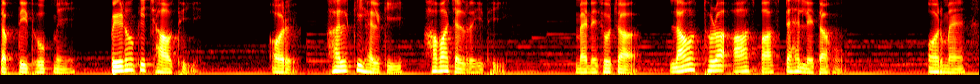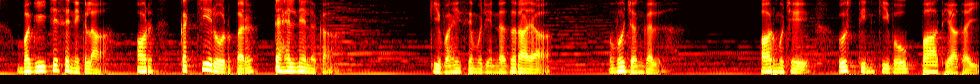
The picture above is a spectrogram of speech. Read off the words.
तपती धूप में पेड़ों की छाव थी और हल्की हल्की हवा चल रही थी। मैंने सोचा, लाओ थोड़ा आसपास टहल लेता हूँ और मैं बगीचे से निकला और कच्ची रोड पर टहलने लगा कि वहीं से मुझे नज़र आया वो जंगल और मुझे उस दिन की वो बात याद आई।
